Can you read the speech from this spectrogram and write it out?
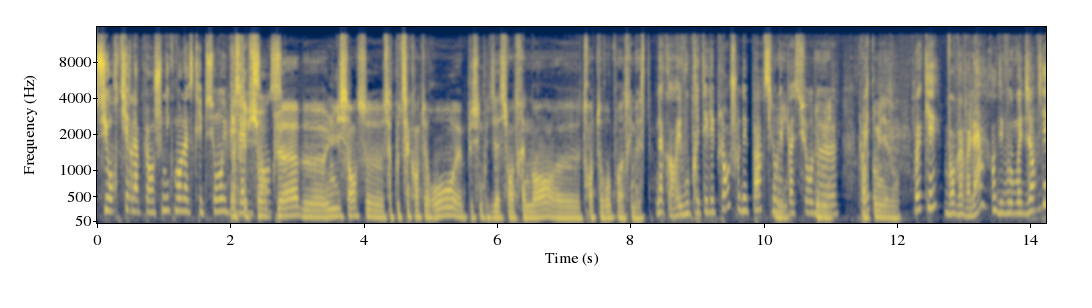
Si on retire la planche, uniquement l'inscription et puis la L'inscription au licence. club, euh, une licence, euh, ça coûte 50 euros, euh, plus une cotisation entraînement, euh, 30 euros pour un trimestre. D'accord. Et vous prêtez les planches au départ si on Oui. n'est pas sûr de. Oui, Planche Ouais. combinaison. Ok. Bon ben voilà. Rendez-vous au mois de janvier.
